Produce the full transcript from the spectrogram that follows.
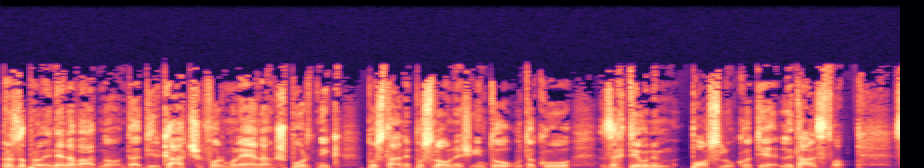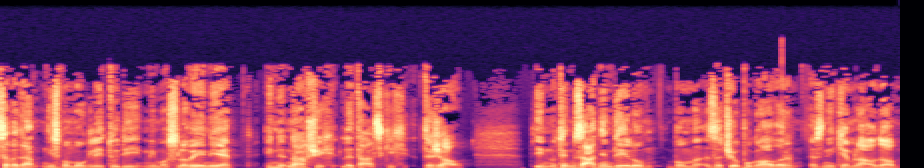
Pravzaprav je nenavadno, da dirkač Formule 1, športnik, postane poslovnež in to v tako zahtevnem poslu, kot je letalstvo. Seveda nismo mogli tudi mimo Slovenije in naših letalskih težav. In v tem zadnjem delu bom začel pogovor z Nikem Laudo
